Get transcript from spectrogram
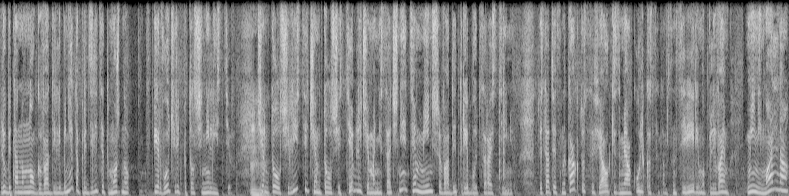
любит оно много воды, либо нет. Определить это можно в первую очередь по толщине листьев. Чем толще листья, чем толще стебли, чем они сочнее, тем меньше воды требуется растению. То есть, соответственно, кактусы, фиалки, змеокулькасы, там, сансеверии мы поливаем минимально,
